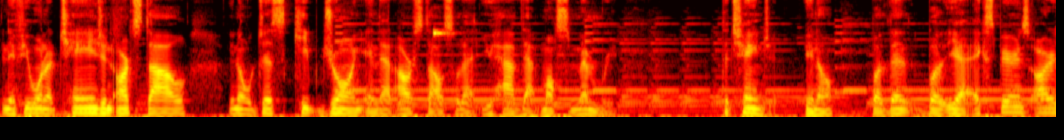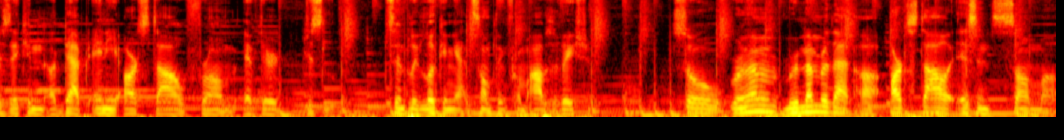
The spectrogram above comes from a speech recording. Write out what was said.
And if you want to change an art style, you know, just keep drawing in that art style so that you have that muscle memory to change it, you know. But then, but yeah, experienced artists they can adapt any art style from if they're just simply looking at something from observation. So remember, remember that uh, art style isn't some uh,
